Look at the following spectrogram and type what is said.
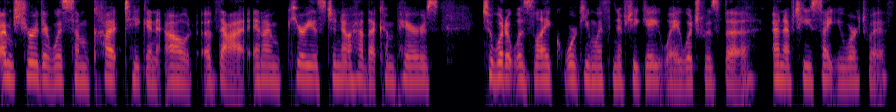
I'm sure there was some cut taken out of that. And I'm curious to know how that compares to what it was like working with Nifty Gateway, which was the NFT site you worked with.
